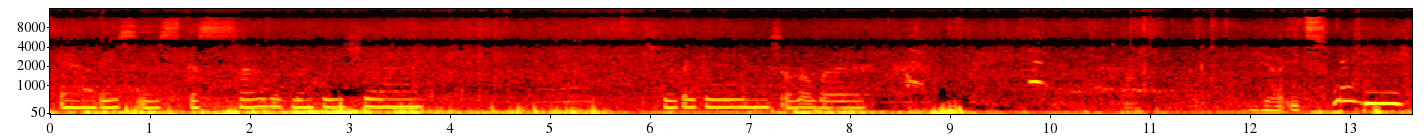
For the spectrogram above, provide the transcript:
And this is cassava plantation. Sugar canes all over. Yeah, it's windy.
